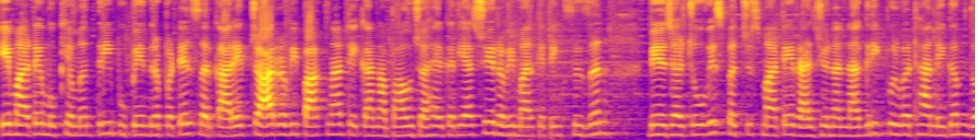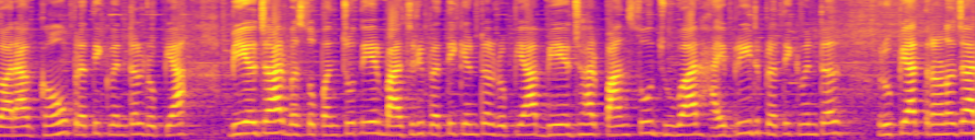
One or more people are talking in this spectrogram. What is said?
એ માટે મુખ્યમંત્રી ભૂપેન્દ્ર પટેલ સરકારે ચાર રવિ પાકના ટેકાના ભાવ જાહેર કર્યા છે. રવિ માર્કેટિંગ સિઝન બે હજાર ચોવીસ પચીસ માટે રાજ્યના નાગરિક પુરવઠા નિગમ દ્વારા ઘઉં પ્રતિ ક્વિન્ટલ રૂપિયા બે હજાર બસો પંચોતેર, બાજરી પ્રતિ ક્વિન્ટલ રૂપિયા બે હજાર પાંચસો, જુવાર હાઇબ્રિડ પ્રતિ ક્વિન્ટલ રૂપિયા ત્રણ હજાર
